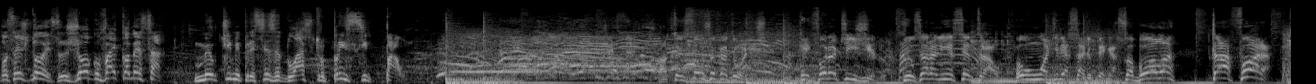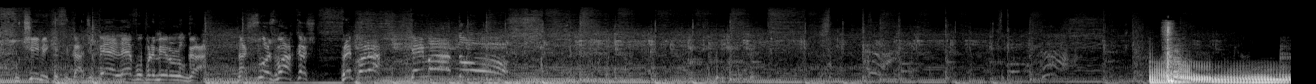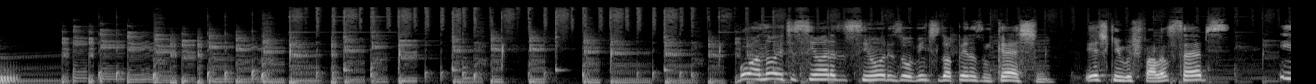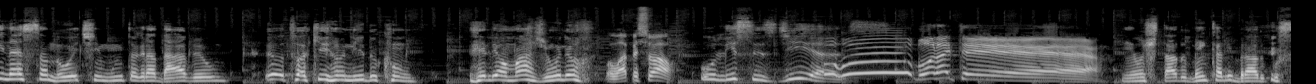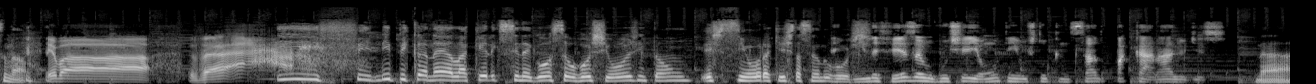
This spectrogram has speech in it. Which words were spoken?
vocês dois, o jogo vai começar. O meu time precisa do astro principal. Atenção, jogadores. Quem for atingido, cruzar a linha central ou um adversário pegar sua bola, tá fora. O time que ficar de pé leva o primeiro lugar. Nas suas marcas, preparar, queimado! Boa noite, senhoras e senhores, ouvintes do Apenas um Cast. Este quem vos fala é o Sebs. E nessa noite muito agradável, eu tô aqui reunido com Eliomar Júnior, Olá, pessoal. Ulisses Dias, Uh, boa noite! em um estado bem calibrado, por sinal. Eba! E Felipe Canela, aquele que se negou a ser o host hoje, então este senhor aqui está sendo o Em host. defesa, eu rushei ontem, eu estou cansado pra caralho disso.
